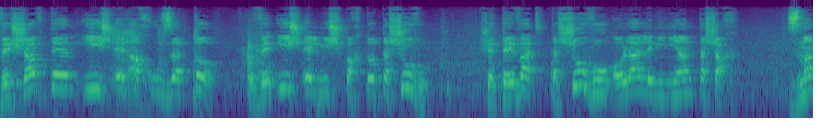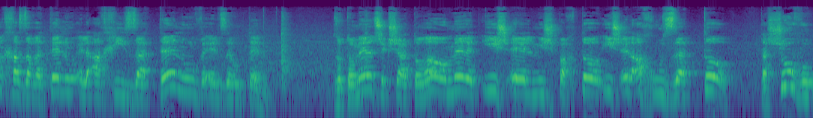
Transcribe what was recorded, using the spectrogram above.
ושבתם איש אל אחוזתו ואיש אל משפחתו תשובו, שתיבת תשובו עולה למניין תשך. זמן חזרתנו אל אחיזתנו ואל זהותנו. זאת אומרת שכשהתורה אומרת איש אל משפחתו, איש אל אחוזתו, תשובו,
